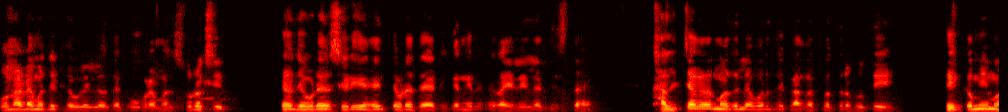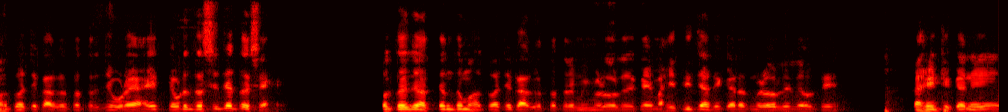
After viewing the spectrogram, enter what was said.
कोनाड्यामध्ये ठेवलेल्या त्या कोपऱ्यामध्ये सुरक्षित त्या जेवढ्या शिडी आहेत तेवढ्या त्या ठिकाणी राहिलेल्या दिसत आहे खालच्या मजल्यावर जे कागदपत्र होते ते कमी महत्त्वाचे कागदपत्र जेवढे आहेत तेवढे जसेच्या तसे आहे फक्त जे अत्यंत महत्त्वाचे कागदपत्र मी मिळवले काही माहितीच्या अधिकारात मिळवलेले होते. काही ठिकाणी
